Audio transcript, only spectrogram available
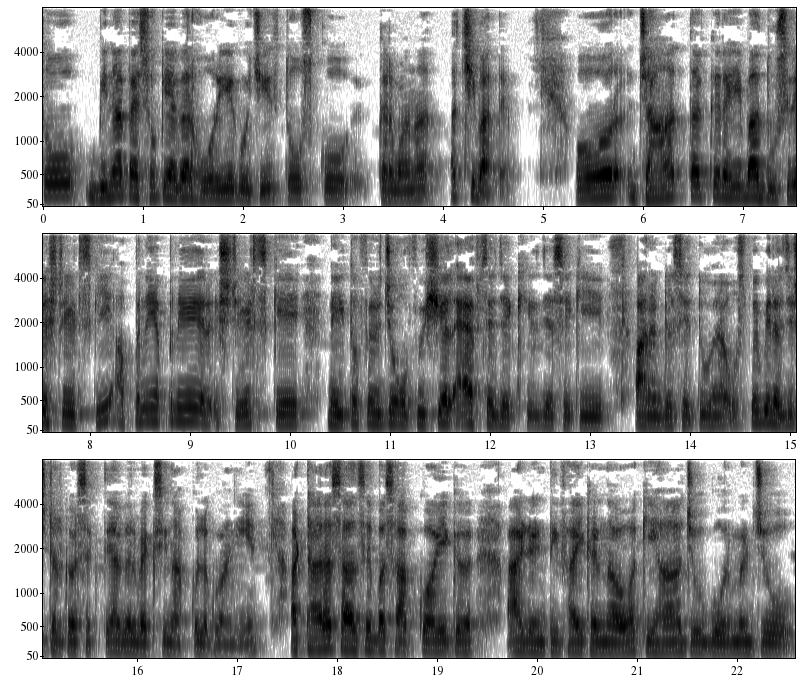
तो बिना पैसों के अगर हो रही है कोई चीज़ तो उसको करवाना अच्छी बात है। और जहाँ तक रही बात दूसरे स्टेट्स की अपने अपने स्टेट्स के, नहीं तो फिर जो ऑफिशियल ऐप्स है जैसे कि आरोग्य सेतु है, उस पर भी रजिस्टर कर सकते हैं, अगर वैक्सीन आपको लगवानी है। 18 साल से बस आपको एक आइडेंटिफाई करना होगा कि हाँ जो गवर्नमेंट जो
